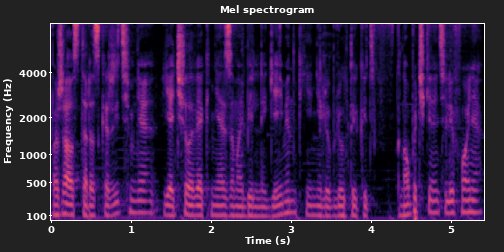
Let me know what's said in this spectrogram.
пожалуйста, расскажите мне. Я человек не за мобильный гейминг, я не люблю тыкать в кнопочки на телефоне.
